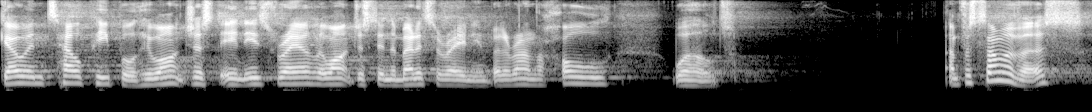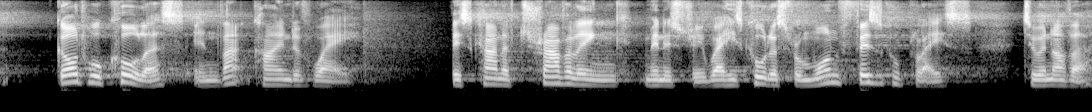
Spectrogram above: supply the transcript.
go and tell people who aren't just in Israel, who aren't just in the Mediterranean, but around the whole world. And for some of us, God will call us in that kind of way this kind of traveling ministry where He's called us from one physical place to another.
